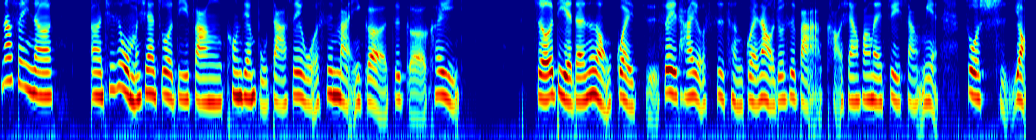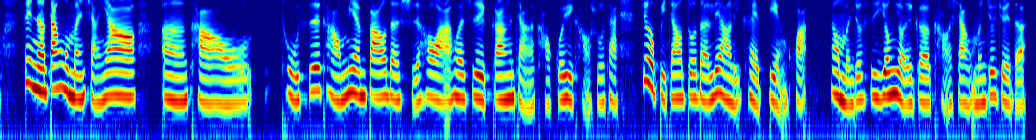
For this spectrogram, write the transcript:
那所以呢，嗯，其实我们现在住的地方空间不大，所以我是买一个这个可以。折叠的那种柜子，所以它有四层柜。那我就是把烤箱放在最上面做使用。所以呢，当我们想要嗯烤。吐司烤面包的时候啊，或者是刚刚讲的烤鲑鱼、烤蔬菜，就有比较多的料理可以变化。那我们就是拥有一个烤箱，我们就觉得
